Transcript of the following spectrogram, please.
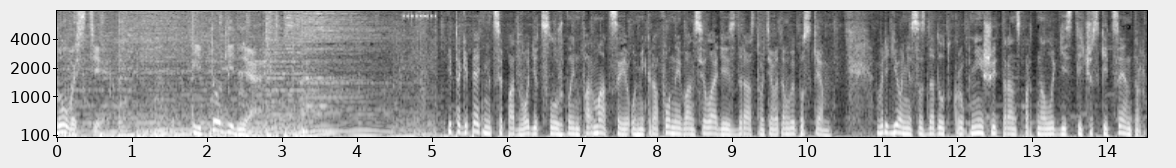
Новости. Итоги дня. Итоги пятницы подводит служба информации. У микрофона Иван Силадий. Здравствуйте в этом выпуске. В регионе создадут крупнейший транспортно-логистический центр.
